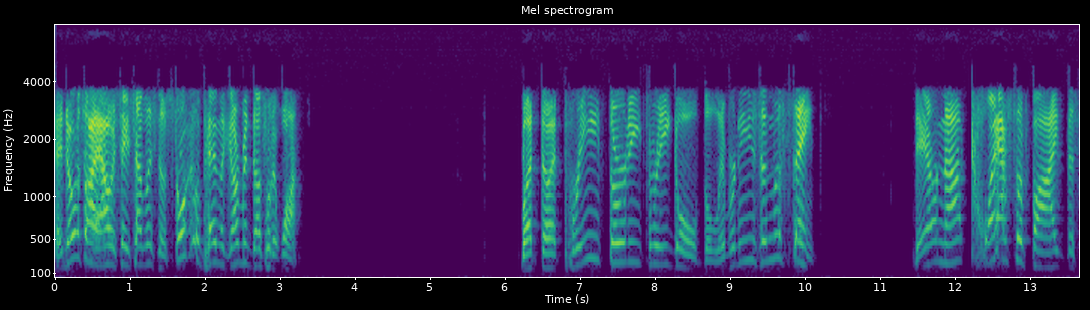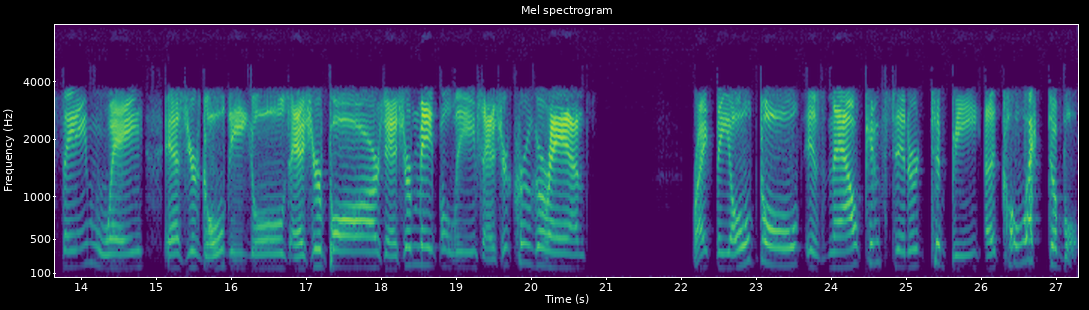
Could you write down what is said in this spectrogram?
And notice I always say, son, listen, a stroke of a pen, the government does what it wants. But the pre 33 gold, the Liberties and the Saints, they are not classified the same way as your Gold Eagles, as your Bars, as your Maple Leafs, as your Krugerrands. Right? The old gold is now considered to be a collectible.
